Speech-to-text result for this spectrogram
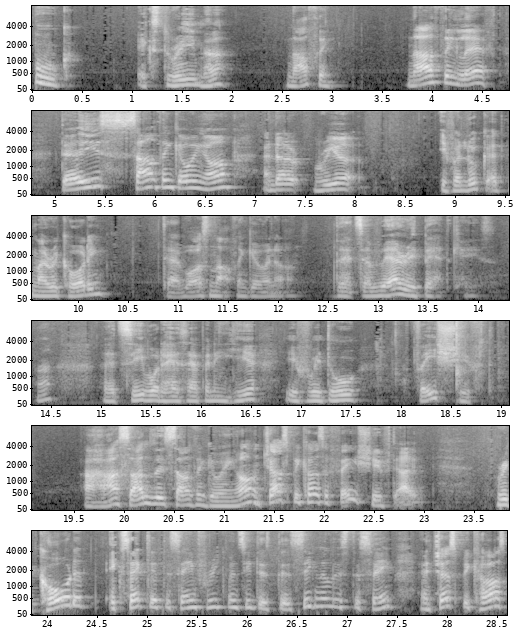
book, extreme, huh? nothing. Nothing left. There is something going on, and I real. If I look at my recording, there was nothing going on. That's a very bad case. Huh? Let's see what is happening here if we do phase shift. Aha, suddenly something going on just because of phase shift. I recorded exactly at the same frequency, the, the signal is the same, and just because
